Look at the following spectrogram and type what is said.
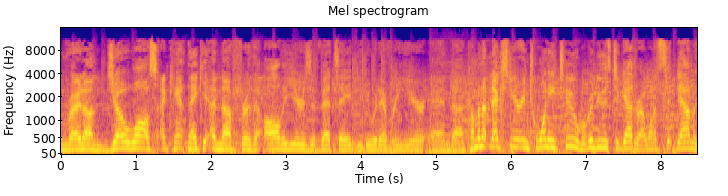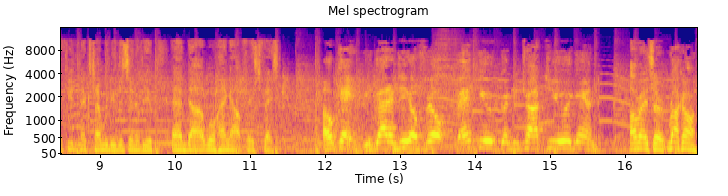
Right on. Joe Walsh, I can't thank you enough for the, all the years of VetsAid. You do it every year. And uh, coming up next year in 22, we're going to do this together. I want to sit down with you the next time we do this interview, and uh, we'll hang out face to face. Okay, you got a deal, Phil. Thank you. Good to talk to you again. All right, sir. Rock on.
